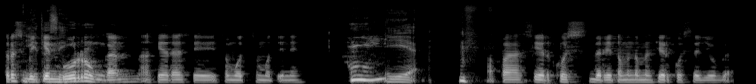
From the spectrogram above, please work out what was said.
Terus Gitu bikin sih. burung kan akhirnya si semut-semut ini. Hmm. Iya. Apa sirkus dari teman-teman sirkusnya juga.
